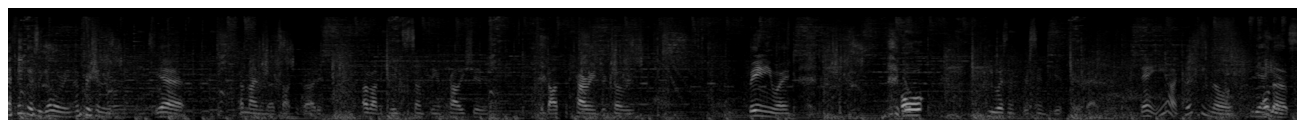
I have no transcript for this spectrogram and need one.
I think there's a yellow ring. I'm pretty sure there's a yellow ring. Yeah. I'm not even gonna talk about it. I'm about to get into something I probably shouldn't about the Power Ranger colors. But anyway. Oh, he wasn't percent get fair back. Dang, Eon cooking though. Yeah, Hold he up. is.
